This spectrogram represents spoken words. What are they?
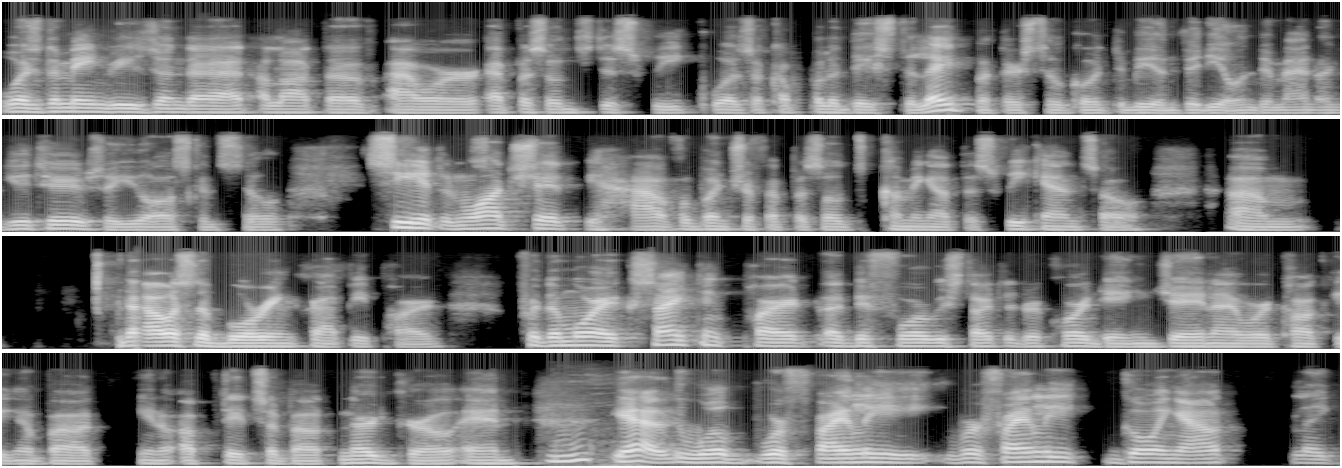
was the main reason that a lot of our episodes this week was a couple of days delayed, but they're still going to be on video on demand on YouTube. So you all can still see it and watch it. We have a bunch of episodes coming out this weekend. So um, that was the boring, crappy part. For the more exciting part, uh, before we started recording, Jay and I were talking about you know updates about Nerd Girl, and Mhm. yeah, well, we're finally we're finally going out like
